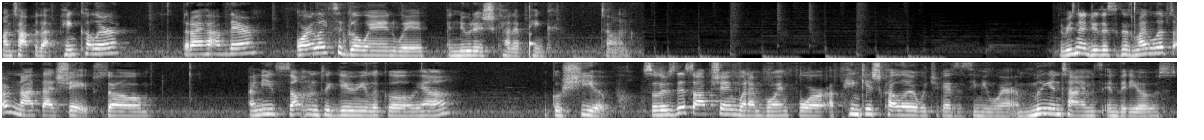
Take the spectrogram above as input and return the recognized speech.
on top of that pink color that I have there. Or I like to go in with a nudish kind of pink tone. The reason I do this is because my lips are not that shape, so I need something to give me a, yeah, a shape. So there's this option when I'm going for a pinkish color, which you guys have seen me wear a million times in videos.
